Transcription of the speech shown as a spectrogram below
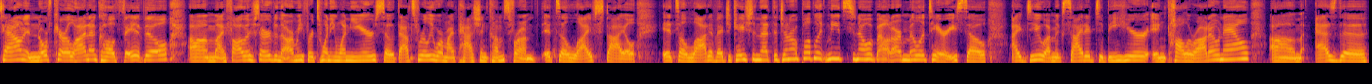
town in North Carolina called Fayetteville. Um, my father served in the army for 21 years. So that's really where my passion comes from. It's a lifestyle. It's a lot of education that the general public needs to know about our military. So I do. I'm excited to be here in Colorado now, um, as the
